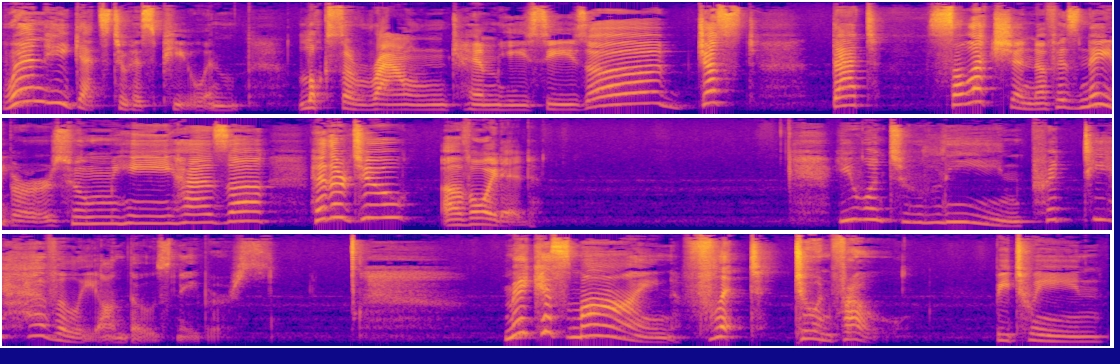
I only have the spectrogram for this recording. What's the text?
When he gets to his pew and looks around him, he sees uh, just that selection of his neighbors whom he has uh, hitherto avoided. You want to lean pretty heavily on those neighbors. Make his mind flit to and fro between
